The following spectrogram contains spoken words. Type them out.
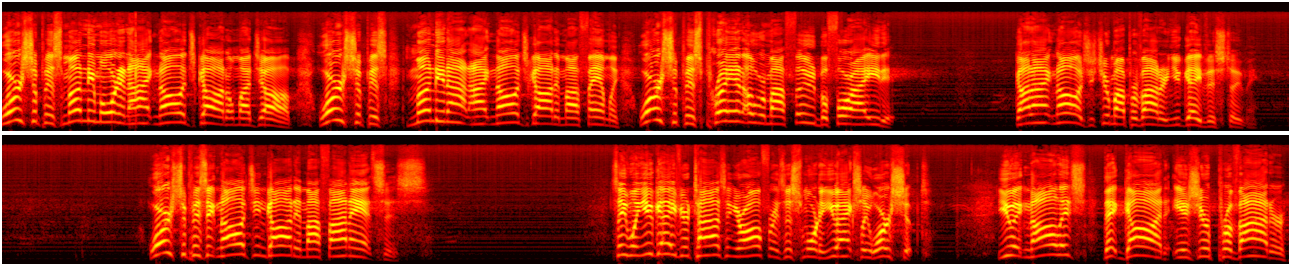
Worship is Monday morning, I acknowledge God on my job. Worship is Monday night, I acknowledge God in my family. Worship is praying over my food before I eat it. God, I acknowledge that you're my provider and you gave this to me. Worship is acknowledging God in my finances. See, when you gave your tithes and your offerings this morning, you actually worshiped. You acknowledged that God is your provider,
